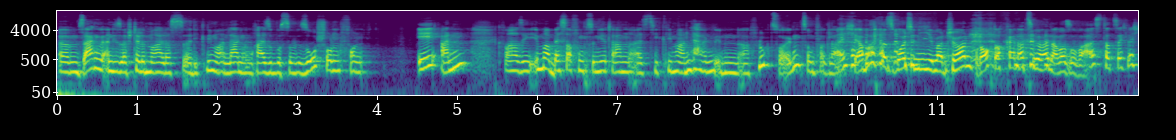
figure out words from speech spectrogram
Ähm, sagen wir an dieser Stelle mal, dass äh, die Klimaanlagen im Reisebus sowieso schon von eh an quasi immer besser funktioniert haben als die Klimaanlagen in äh, Flugzeugen zum Vergleich. Aber das wollte nie jemand hören, braucht auch keiner zu hören, aber so war es tatsächlich.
